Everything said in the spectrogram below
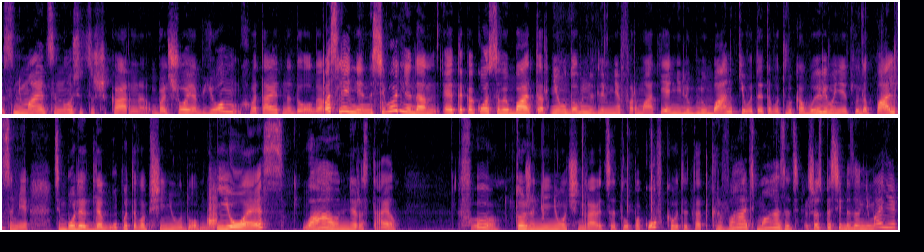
снимается, носится шикарно. Большой объем, хватает надолго. Последнее на сегодня, да, это кокосовый баттер. Неудобный для меня формат. Я не люблю банки, вот это вот выковыривание туда пальцами. Тем более для губ это вообще неудобно. iOS. Вау, он мне растаял. Фу, тоже мне не очень нравится эта упаковка, вот это открывать, мазать. Большое спасибо за внимание.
